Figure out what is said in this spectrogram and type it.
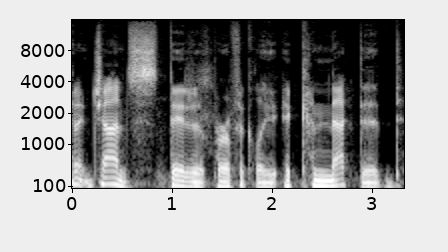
it, John stated it perfectly. It connected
